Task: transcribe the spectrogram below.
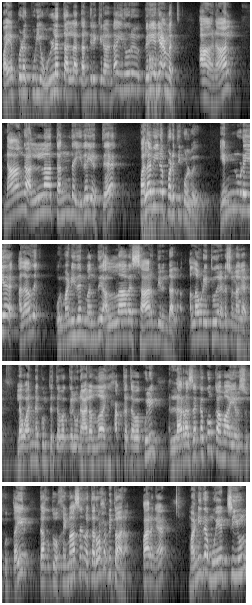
பயப்படக்கூடிய உள்ளத்தை அல்லாஹ் தந்திருக்கிறான்டா. இது ஒரு பெரிய நியாமத். ஆனால் நாங்க அல்லாஹ் தந்த இதயத்தை பலவீனப்படுத்திக் கொள்வது. என்னுடைய அதாவது ஒரு மனிதன் வந்து அல்லாவை சார்ந்திருந்தால் அல்லாவுடைய தூதர் என்ன சொன்னாங்க? லவ் அன்னக்கும் தத்தவக்கலூன் அலல்லாஹி ஹக்க தவக்குலி லரசக்கக்கும் கமா யர்சுக்கு குத்தைர் தகுது ஹிமாசன் வ தரோஹ பித்தானா. பாருங்க மனித முயற்சியும்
